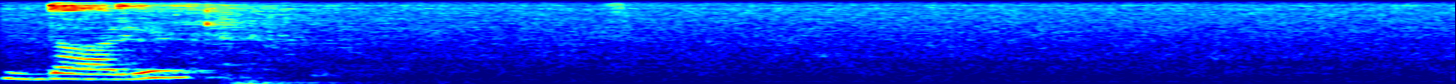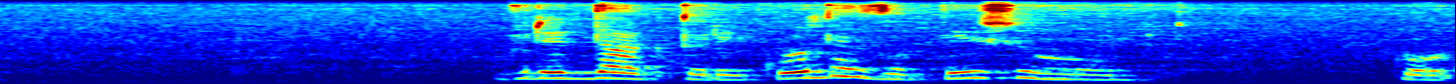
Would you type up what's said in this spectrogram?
Далі. В редакторі кода запишемо код.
